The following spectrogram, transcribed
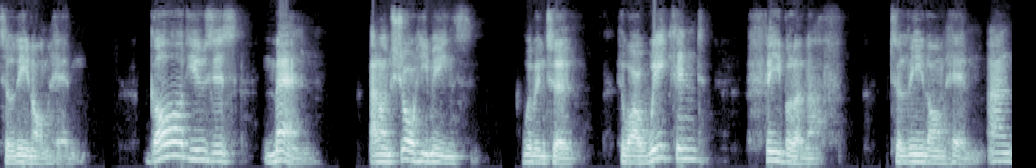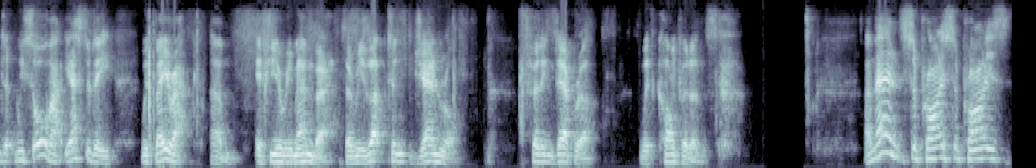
to lean on him. God uses men, and I'm sure he means women too, who are weakened, feeble enough to lean on him. And we saw that yesterday with Barak, um, if you remember, the reluctant general filling Deborah with confidence. And then, surprise, surprise,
